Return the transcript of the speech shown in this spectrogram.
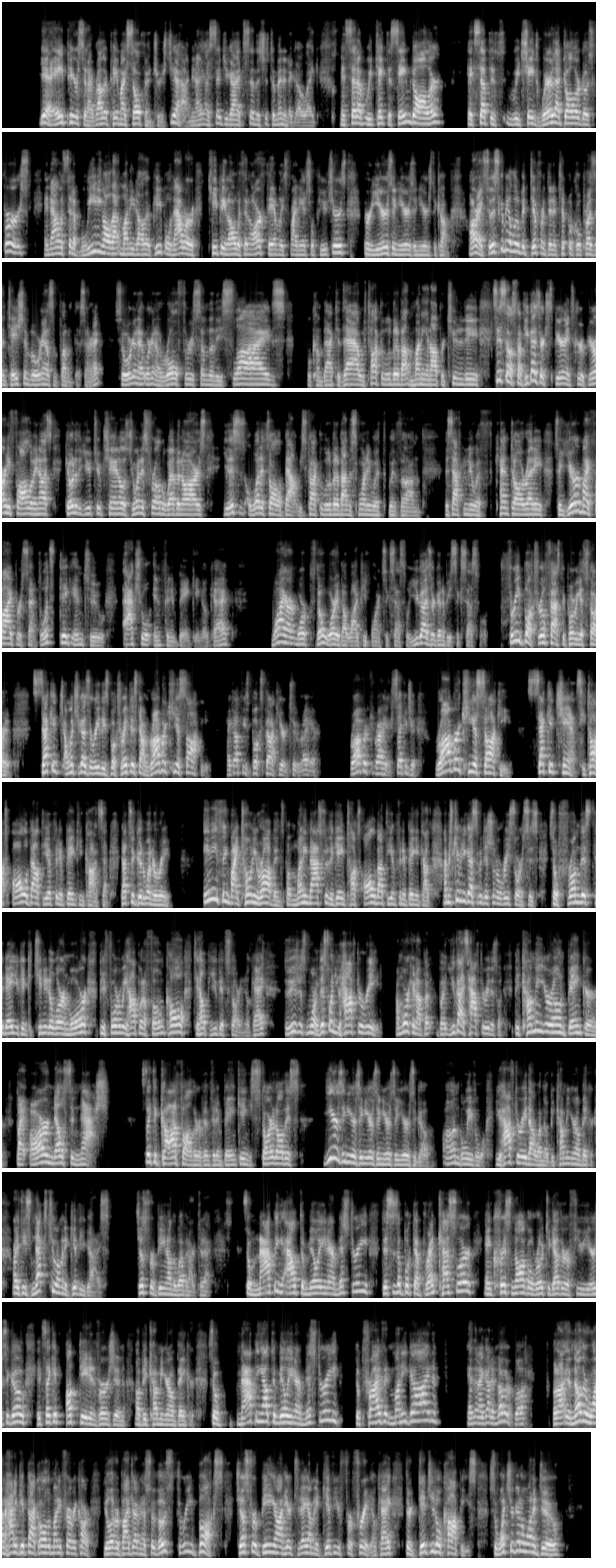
Yeah, A. Pearson, I'd rather pay my self interest. Yeah, I mean, I, I said you guys said this just a minute ago. Like, instead of we take the same dollar, except it's, we change where that dollar goes first. And now instead of bleeding all that money to other people, now we're keeping it all within our family's financial futures for years and years and years to come. All right. So this is gonna be a little bit different than a typical presentation, but we're gonna have some fun with this. All right. So we're gonna we're gonna roll through some of these slides. We'll come back to that. We've talked a little bit about money and opportunity. So this is all stuff. You guys are experienced group. You're already following us. Go to the YouTube channels. Join us for all the webinars. This is what it's all about. We talked a little bit about this morning with with um, this afternoon with Kent already. So you're my five percent. So let's dig into actual infinite banking. Okay. Why aren't more? Don't worry about why people aren't successful. You guys are going to be successful. Three books, real fast before we get started. Second, I want you guys to read these books. Write this down. Robert Kiyosaki. I got these books back here too, right here. Robert, right here, second chance. Robert Kiyosaki, Second Chance. He talks all about the infinite banking concept. That's a good one to read. Anything by Tony Robbins, but Money Master the Game talks all about the infinite banking concept. I'm just giving you guys some additional resources. So from this today, you can continue to learn more before we hop on a phone call to help you get started. Okay. So these are just more. This one you have to read. I'm working on, but but you guys have to read this one. Becoming Your Own Banker by R. Nelson Nash. It's like the godfather of infinite banking. He started all this years and years and years and years and years ago. Unbelievable. You have to read that one though, Becoming Your Own Banker. All right, these next two I'm going to give you guys just for being on the webinar today. So, Mapping Out the Millionaire Mystery. This is a book that Brent Kessler and Chris Naugle wrote together a few years ago. It's like an updated version of Becoming Your Own Banker. So, Mapping Out the Millionaire Mystery, The Private Money Guide. And then I got another book but another one, how to get back all the money for every car you'll ever buy driving. So those three books, just for being on here today, I'm going to give you for free. Okay, they're digital copies. So what you're going to want to do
